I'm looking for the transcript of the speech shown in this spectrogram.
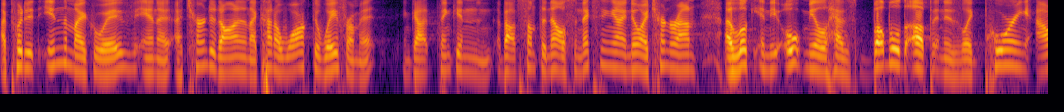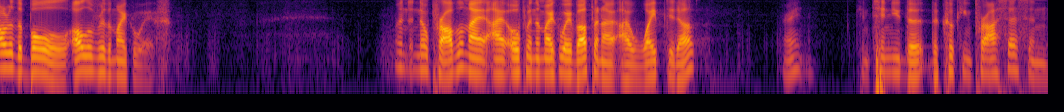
I put it in the microwave and I, I turned it on and I kind of walked away from it and got thinking about something else. The next thing I know, I turn around, I look, and the oatmeal has bubbled up and is like pouring out of the bowl all over the microwave. No problem. I, I opened the microwave up and I, I wiped it up, right? Continued the, the cooking process and,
